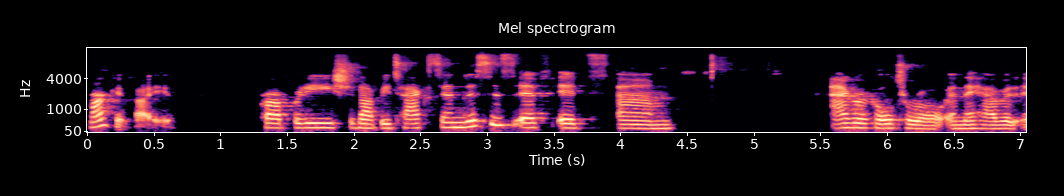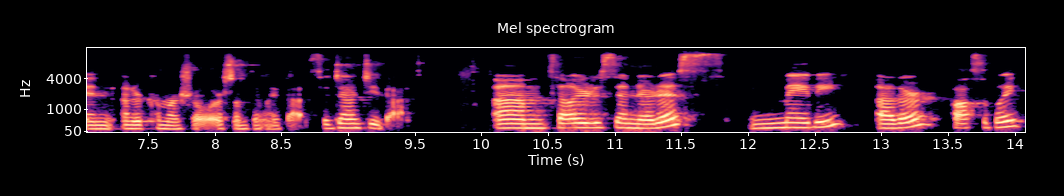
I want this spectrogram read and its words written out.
market value. Property should not be taxed in. This is if it's um, agricultural and they have it in under commercial or something like that. So don't do that. Um, failure to send notice, maybe. Other, possibly.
